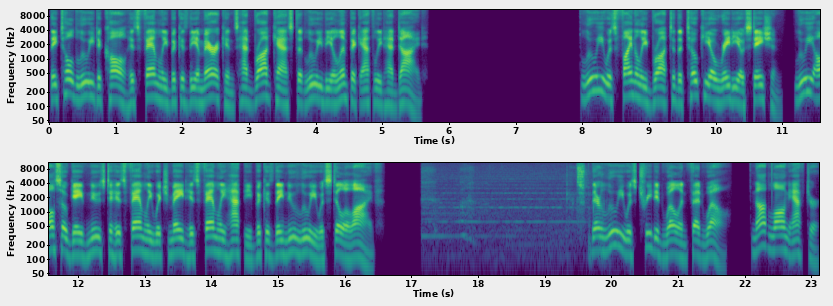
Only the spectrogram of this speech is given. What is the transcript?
They told Louis to call his family because the Americans had broadcast that Louis the Olympic athlete had died. Louis was finally brought to the Tokyo radio station. Louis also gave news to his family which made his family happy because they knew Louis was still alive. There Louis was treated well and fed well. Not long after,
